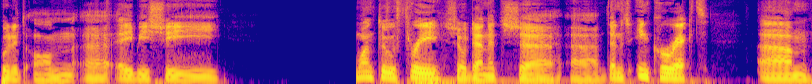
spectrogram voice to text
put it on ABC one, two, three. So then it's uh, uh, then it's incorrect. Um,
